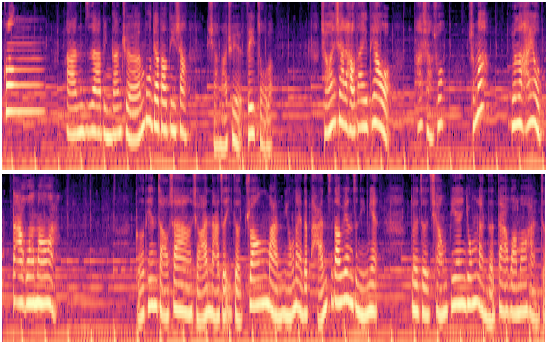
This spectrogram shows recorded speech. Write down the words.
哐！盘子啊，饼干全部掉到地上，小麻雀也飞走了。小安吓了好大一跳哦，他想说什么？原来还有大花猫啊！隔天早上，小安拿着一个装满牛奶的盘子到院子里面。对着墙边慵懒的大花猫喊着：“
